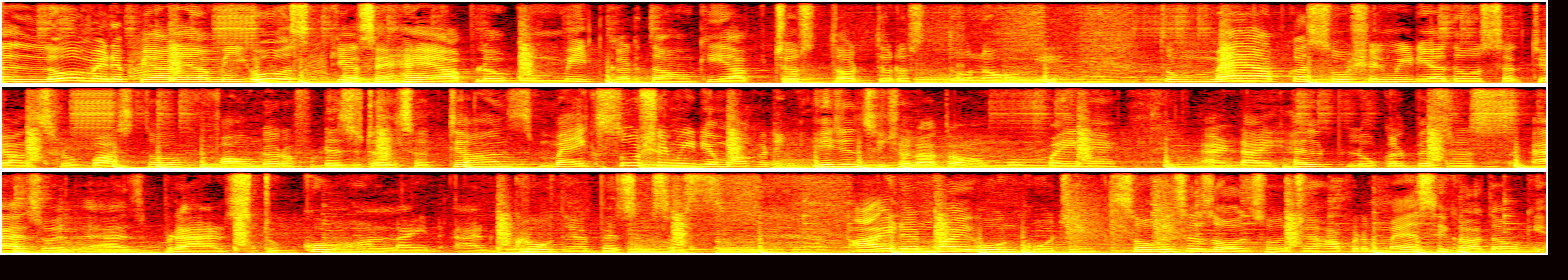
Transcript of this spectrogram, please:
हेलो मेरे प्यारे अमीगोस, कैसे हैं आप लोग? उम्मीद करता हूँ कि आप चुस्त और दुरुस्त दोनों होंगे। तो मैं आपका सोशल मीडिया दोस्त Satyansh Srivastava founder of digital Satyansh. मैं एक सोशल मीडिया मार्केटिंग एजेंसी चलाता हूँ मुंबई में and I help local business as well as brands to go online and grow their businesses I done my own coaching services also जहाँ पर मैं सिखाता हूँ कि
